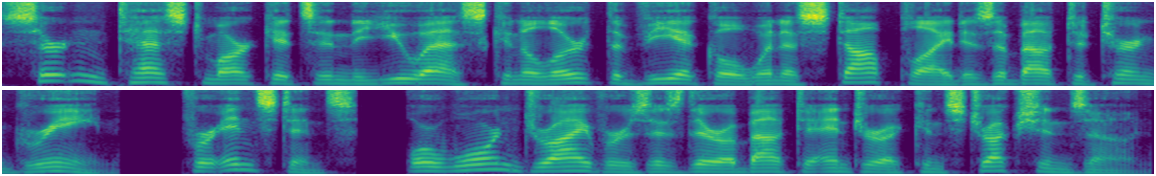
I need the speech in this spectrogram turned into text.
Certain test markets in the US can alert the vehicle when a stoplight is about to turn green, for instance, or warn drivers as they're about to enter a construction zone.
